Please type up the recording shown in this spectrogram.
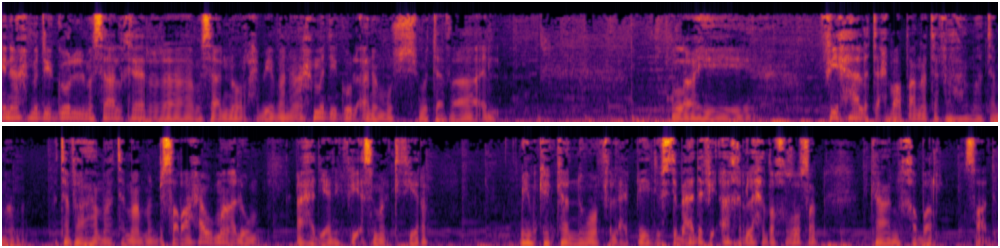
هنا أحمد يقول مساء الخير آه، مساء النور حبيبنا. أحمد يقول أنا مش متفائل. والله في حالة إحباط أنا أتفهمها تماما أتفهمها تماما. بصراحة وما ألوم أحد يعني في أسماء كثيرة. يمكن كان نواف العقيدي واستبعاده في آخر لحظة خصوصا كان خبر صادم.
